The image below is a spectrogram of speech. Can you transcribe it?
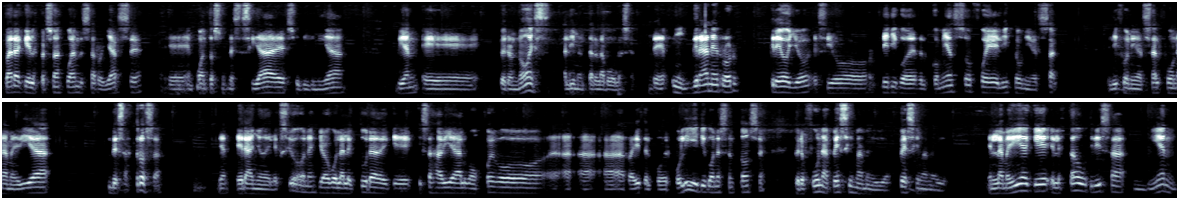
para que las personas puedan desarrollarse eh, en cuanto a sus necesidades, su dignidad, bien, eh, pero no es alimentar a la población. un gran error creo yo, he sido crítico desde el comienzo, fue el IFE universal. El IFE universal fue una medida desastrosa. era año de elecciones, yo hago la lectura de que quizás había algo en juego a, raíz del poder político en ese entonces, pero fue una pésima medida, pésima medida. En la medida que el Estado utiliza bien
